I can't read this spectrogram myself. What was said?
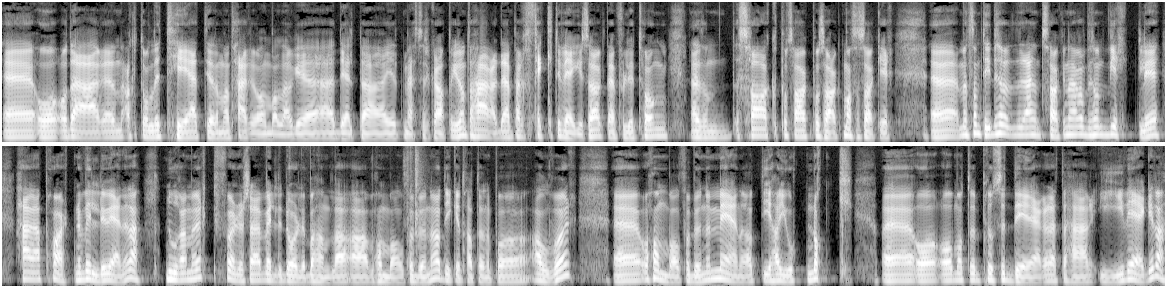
og, og det er en aktualitet gjennom at herrehåndballaget eh, deltar i et mesterskap. Ikke sant? Og her er det en perfekt VG-sak. Det er en føljetong. Det er sånn sak på sak på sak, masse saker. Men samtidig, så den saken her er sånn virkelig Her er partene veldig uenige. da. Nora Mørk føler seg veldig dårlig behandla av Håndballforbundet, at de ikke har tatt henne på alvor. Eh, og Håndballforbundet mener at de har gjort nok, eh, og, og måtte prosedere dette her i VG. da.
